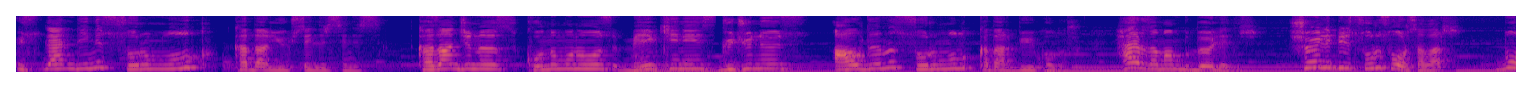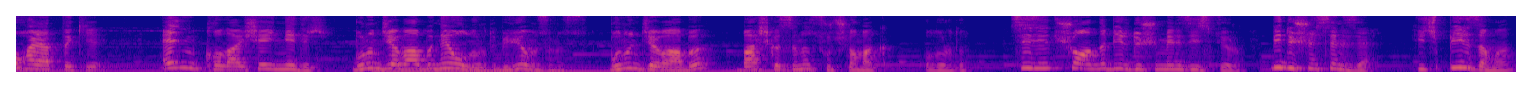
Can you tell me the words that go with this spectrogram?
üstlendiğiniz sorumluluk kadar yükselirsiniz. Kazancınız, konumunuz, mevkiniz, gücünüz, aldığınız sorumluluk kadar büyük olur. Her zaman bu böyledir. Şöyle bir soru sorsalar, bu hayattaki en kolay şey nedir? Bunun cevabı ne olurdu biliyor musunuz? Bunun cevabı başkasını suçlamak olurdu. Sizin şu anda bir düşünmenizi istiyorum. Bir düşünsenize. Hiçbir zaman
